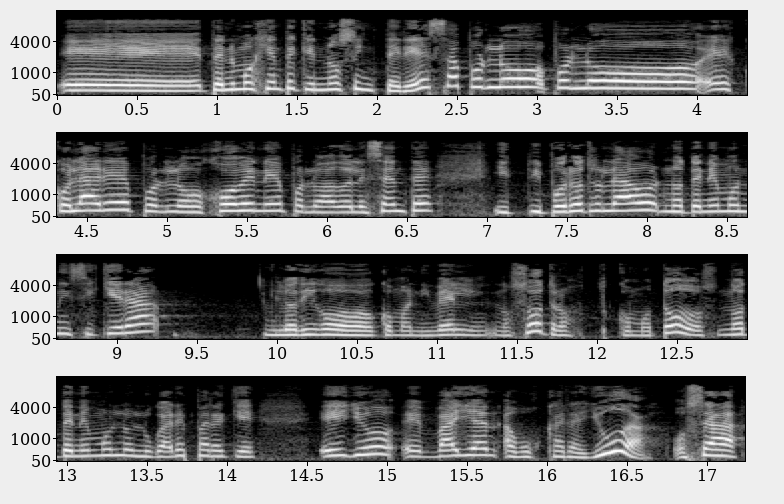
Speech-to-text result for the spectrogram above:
eh, tenemos gente que no se interesa por los por los escolares, por los jóvenes, por los adolescentes y, por otro lado no tenemos ni siquiera lo digo como a nivel nosotros, como todos, no tenemos los lugares para que ellos eh, vayan a buscar ayuda. O sea,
